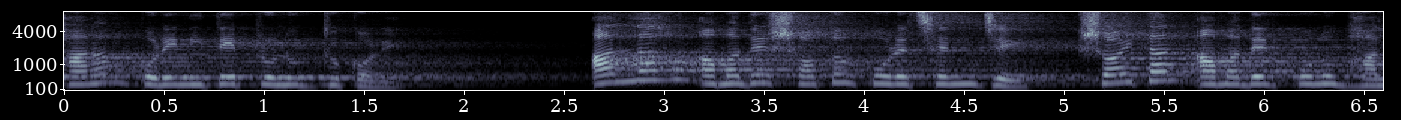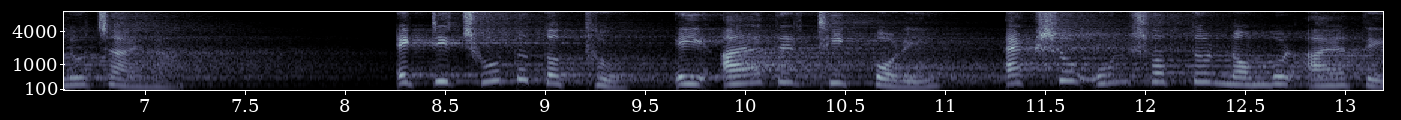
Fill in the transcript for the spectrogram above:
হারাম করে নিতে প্রলুব্ধ করে। আল্লাহ আমাদের সতর্ক করেছেন যে শয়তান আমাদের কোনো ভালো চায় না। একটি ছোট তথ্য এই আয়াতের ঠিক পরেই একশো উনসত্তর নম্বর আয়াতে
